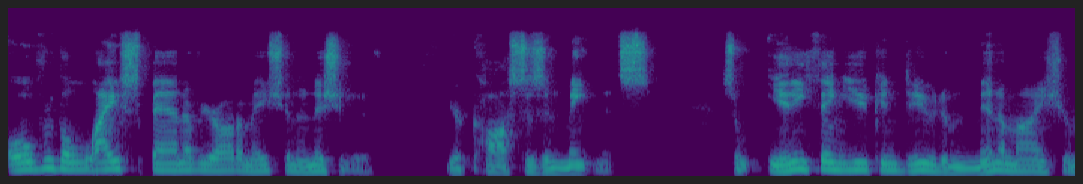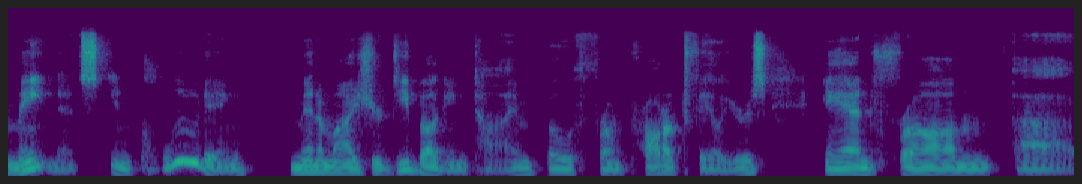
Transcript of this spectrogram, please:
over the lifespan of your automation initiative, your cost is in maintenance. So anything you can do to minimize your maintenance, including minimize your debugging time, both from product failures and from uh,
